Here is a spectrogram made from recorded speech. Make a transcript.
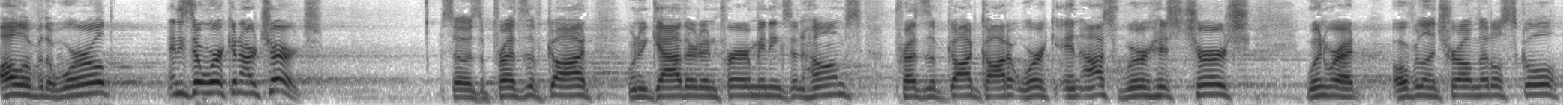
all over the world, and He's at work in our church. So, as the presence of God, when we gathered in prayer meetings and homes, presence of God, God at work in us. We're His church. When we're at Overland Trail Middle School,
